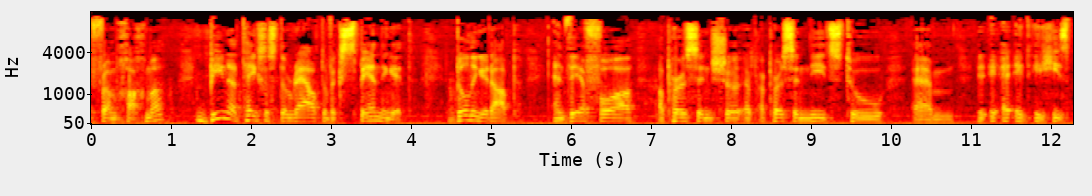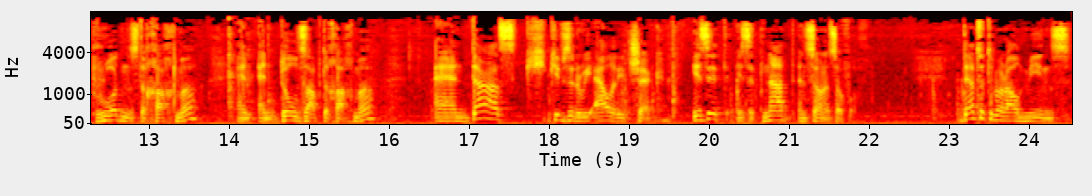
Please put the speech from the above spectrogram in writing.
from chachma. Bina takes us the route of expanding it, building it up, and therefore a person should, a, a person needs to um, it, it, it, he broadens the chachma and, and builds up the chachma, and does gives it a reality check. Is it? Is it not? And so on and so forth. That's what the means.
